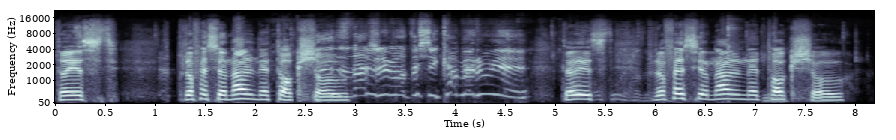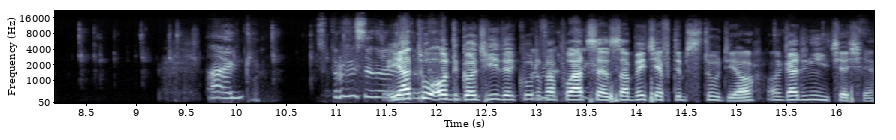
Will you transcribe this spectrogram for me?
To jest profesjonalne talk show. Na żywo to się kameruje. To jest profesjonalne talk show. Tak. Z profesjonalnym Ja tu od godziny kurwa płacę za bycie w tym studio. Ogarnijcie się.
